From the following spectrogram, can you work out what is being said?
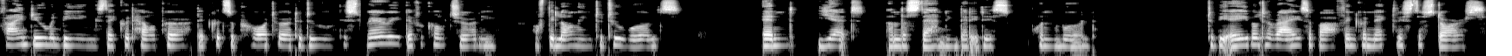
find human beings that could help her, that could support her to do this very difficult journey of belonging to two worlds. And yet understanding that it is one world to be able to rise above and connect with the stars,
